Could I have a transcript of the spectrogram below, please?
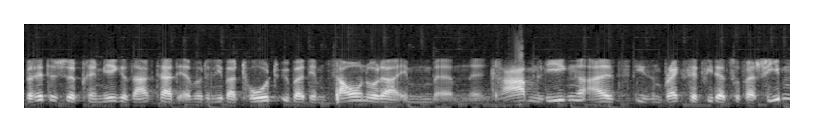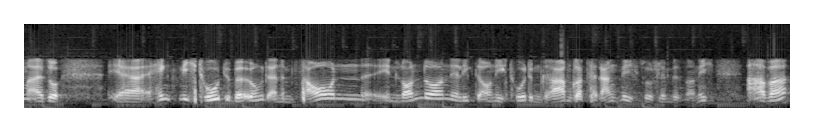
britische Premier gesagt hat, er würde lieber tot über dem Zaun oder im ähm, Graben liegen, als diesen Brexit wieder zu verschieben. Also er hängt nicht tot über irgendeinem Zaun in London, er liegt auch nicht tot im Graben, Gott sei Dank nicht, so schlimm ist es noch nicht. Aber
